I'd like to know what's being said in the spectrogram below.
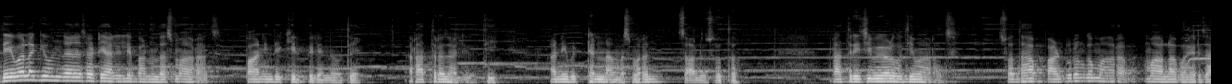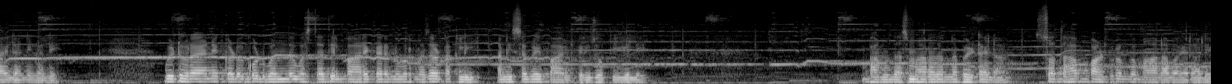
देवाला घेऊन जाण्यासाठी आलेले भानुदास महाराज पाणी देखील पिले नव्हते. रात्र झाली होती आणि विठ्ठल नामस्मरण चालूच होतं. रात्रीची वेळ होती महाराज. स्वतः पांडुरंग महारा महालाबाहेर जायला निघाले. विठुरायाने कडकोट बंदोबस्तातील पहारेकऱ्यांवर नजर टाकली आणि सगळे पहारेकरी झोपी गेले. भानुदास महाराजांना भेटायला स्वतः पांडुरंग महालाबाहेर आले.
